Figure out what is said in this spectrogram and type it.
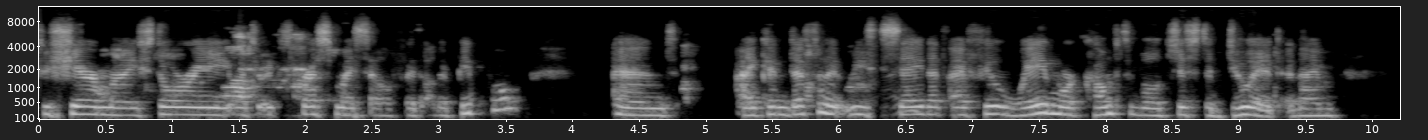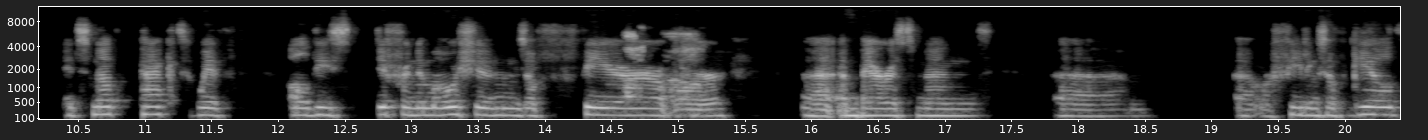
to share my story or to express myself with other people. And i can definitely say that i feel way more comfortable just to do it. And i'm it's not packed with all these different emotions of fear or uh, embarrassment um, uh, or feelings of guilt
